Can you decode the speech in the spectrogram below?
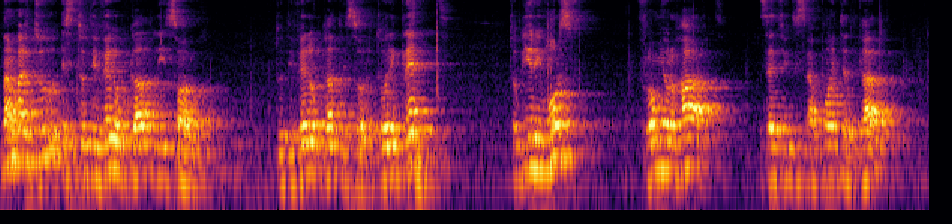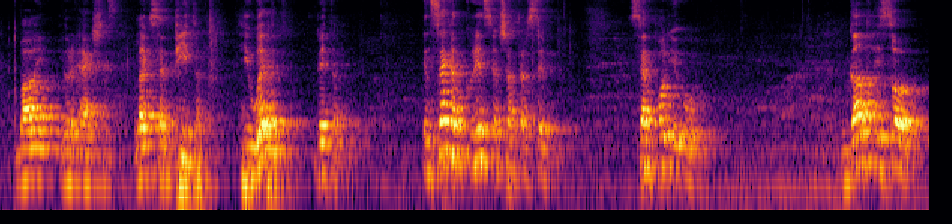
Number two is to develop godly sorrow. To develop godly sorrow, to regret, to be remorseful from your heart that you disappointed God by your actions. Like St. Peter, he wept bitterly. In 2 Corinthians chapter 7, St. Paul Yul, godly sorrow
